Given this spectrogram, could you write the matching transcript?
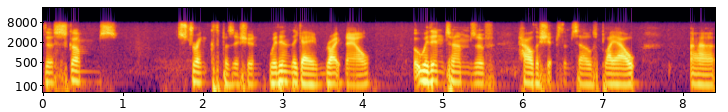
the scum's strength position within the game right now, within terms of how the ships themselves play out? Uh,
